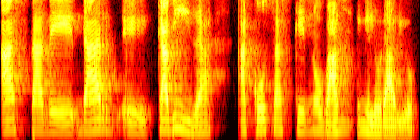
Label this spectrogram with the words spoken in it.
hasta de dar cabida a cosas que no van en el horario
